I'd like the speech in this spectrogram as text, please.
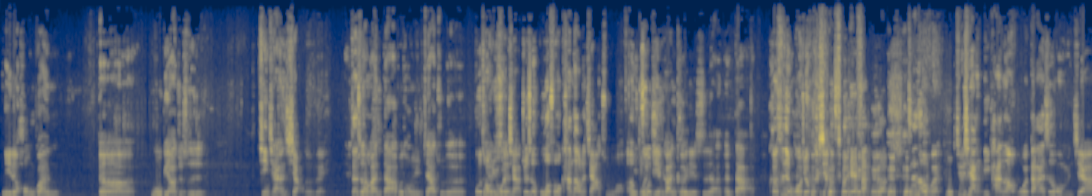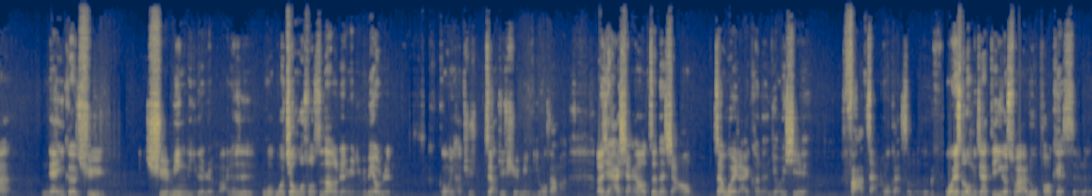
你的宏观的目标就是听起来很小，对不对？但是蛮大，不同于家族的，不同于我家，就是我所看到的家族哦。你做电班科也是啊，很大。可是我就不想做电班科，真的我不就像你看哦，我大概是我们家。那一个去学命理的人吧，就是我，我就我所知道的人员里面没有人跟我一样去这样去学命理或干嘛，而且还想要真的想要在未来可能有一些发展或干什么的。我也是我们家第一个出来录 podcast 的人。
